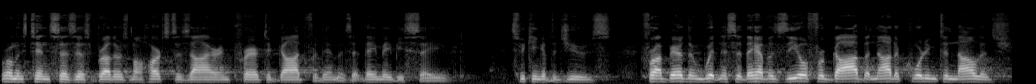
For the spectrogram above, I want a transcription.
Romans 10 says this Brothers, my heart's desire and prayer to God for them is that they may be saved. Speaking of the Jews, for I bear them witness that they have a zeal for God, but not according to knowledge.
